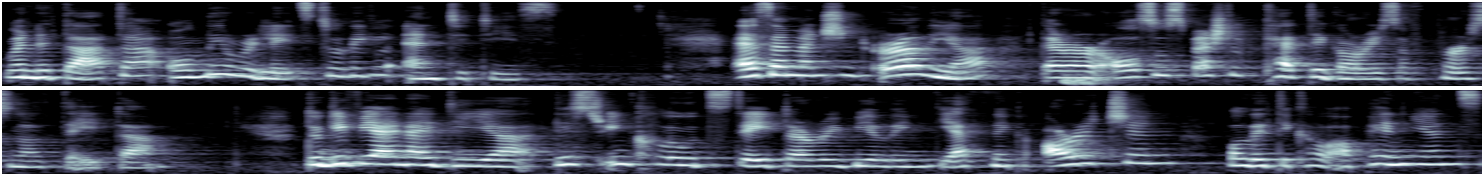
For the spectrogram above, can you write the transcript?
when the data only relates to legal entities. As I mentioned earlier, there are also special categories of personal data. To give you an idea, this includes data revealing the ethnic origin, political opinions,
